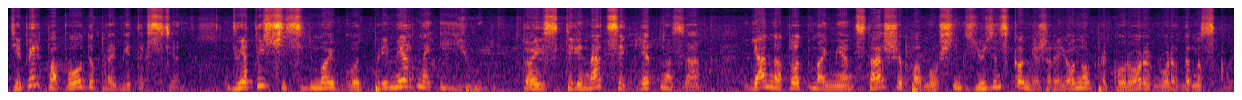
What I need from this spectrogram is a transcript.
Теперь по поводу пробитых стен. 2007 год, примерно июль, то есть 13 лет назад, я на тот момент старший помощник Зюзинского межрайонного прокурора города Москвы.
